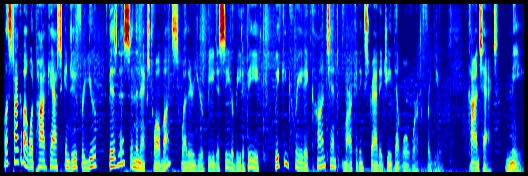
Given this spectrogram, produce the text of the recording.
Let's talk about what podcasting can do for your business in the next 12 months. Whether you're B2C or B2B, we can create a content marketing strategy that will work for you. Contact me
